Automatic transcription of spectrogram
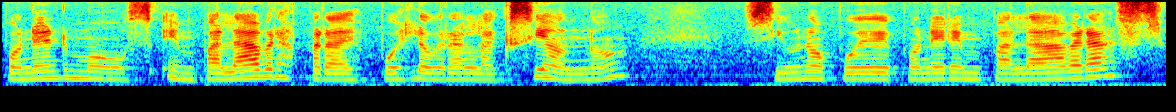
ponernos en palabras para después lograr la acción, ¿no? Si uno puede poner en palabras,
